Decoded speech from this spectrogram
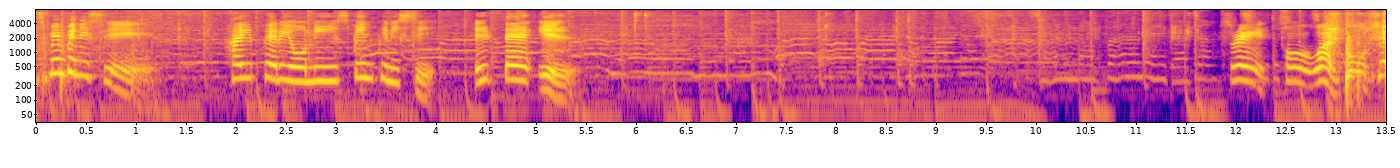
스핀 피니시. 하이페리온이 스핀 피니시. 1대1 3, 2, 1, 고 슛!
